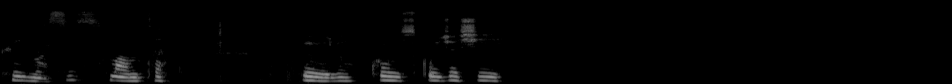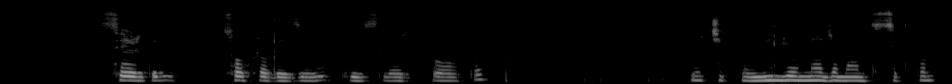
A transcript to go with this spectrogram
Kıymasız mantı. Böyle koskoca şey. Serdim sofra bezimi. Misler gibi oldu. Gerçekten milyonlarca mantı sıktım.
